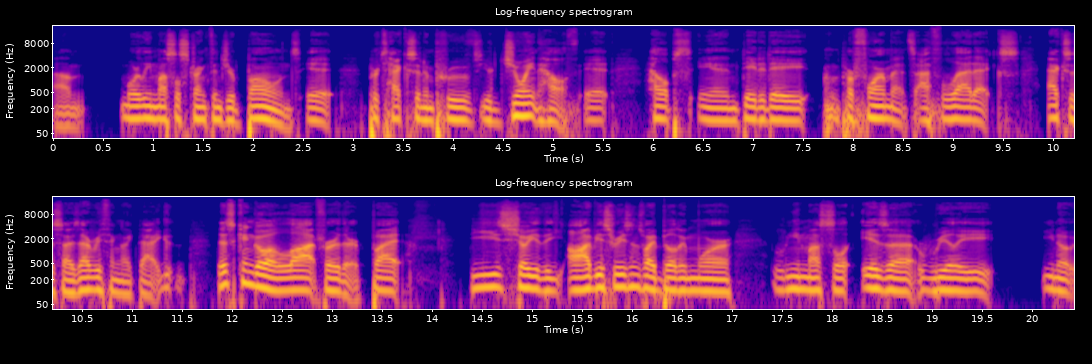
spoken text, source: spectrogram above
Um, more lean muscle strengthens your bones. It protects and improves your joint health. It helps in day to day performance, athletics, exercise, everything like that. This can go a lot further, but these show you the obvious reasons why building more lean muscle is a really, you know,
